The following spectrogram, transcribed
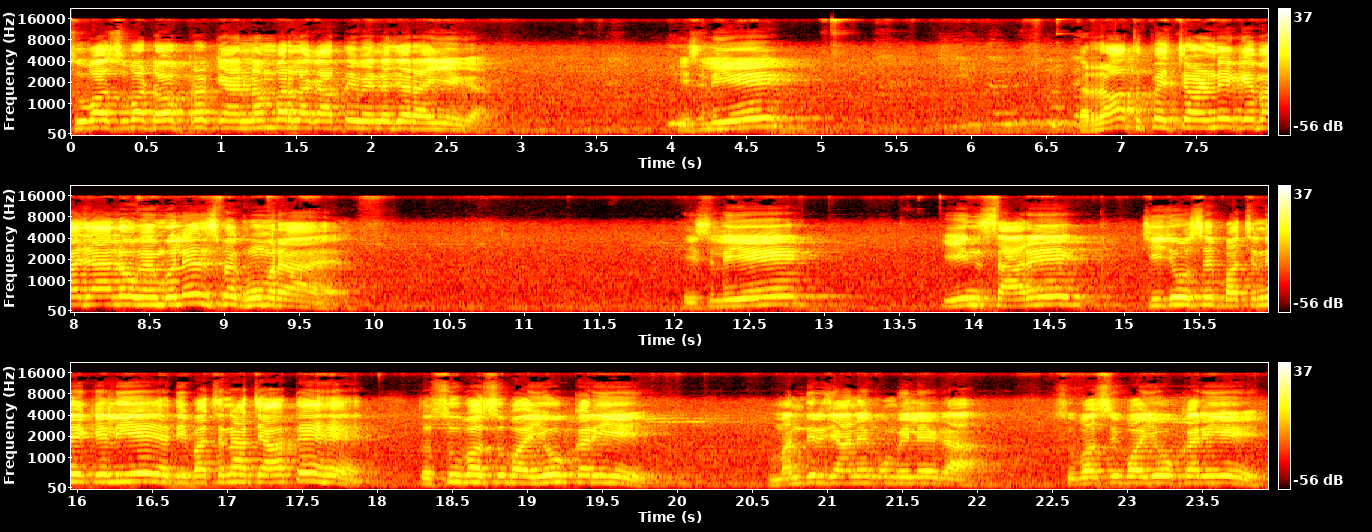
सुबह सुबह डॉक्टर के यहाँ नंबर लगाते हुए नज़र आइएगा। इसलिए रथ पे चढ़ने के बजाय लोग एंबुलेंस पे घूम रहा है। इसलिए इन सारे चीज़ों से बचने के लिए यदि बचना चाहते हैं तो सुबह सुबह योग करिए। मंदिर जाने को मिलेगा। सुबह सुबह योग करिए।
